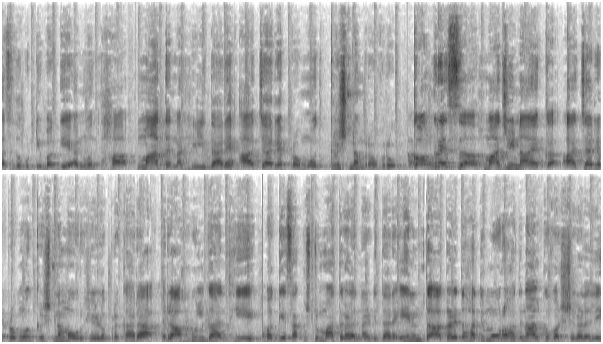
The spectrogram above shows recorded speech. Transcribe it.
ಕಸದ ಬುಟ್ಟಿ ಬಗ್ಗೆ ಅನ್ನುವಂತಹ ಮಾತನ್ನ ಹೇಳಿದ್ದಾರೆ ಆಚಾರ್ಯ ಪ್ರಮೋದ್ ಕೃಷ್ಣಂ ರವರು ಕಾಂಗ್ರೆಸ್ ಮಾಜಿ ನಾಯಕ ಆಚಾರ್ಯ ಪ್ರಮೋದ್ ಕೃಷ್ಣಂ ಅವರು ಹೇಳೋ ಪ್ರಕಾರ ರಾಹುಲ್ ಗಾಂಧಿ ಬಗ್ಗೆ ಸಾಕಷ್ಟು ಮಾತುಗಳನ್ನಾಡಿದ್ದಾರೆ ಏನಂತ, ಕಳೆದ ಹದಿಮೂರು, ಹದಿನಾಲ್ಕು ವರ್ಷಗಳಲ್ಲಿ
